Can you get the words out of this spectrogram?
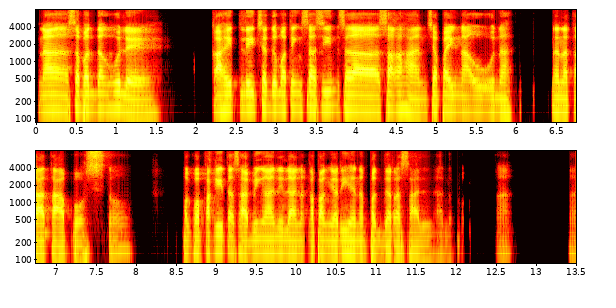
na sa bandang huli, kahit late siya dumating sa sa sakahan, siya pa yung nauuna na natatapos, no? Pagpapakita, sabi nga nila, ng kapangyarihan ng pagdarasal. Ano po? Ha? Ha?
